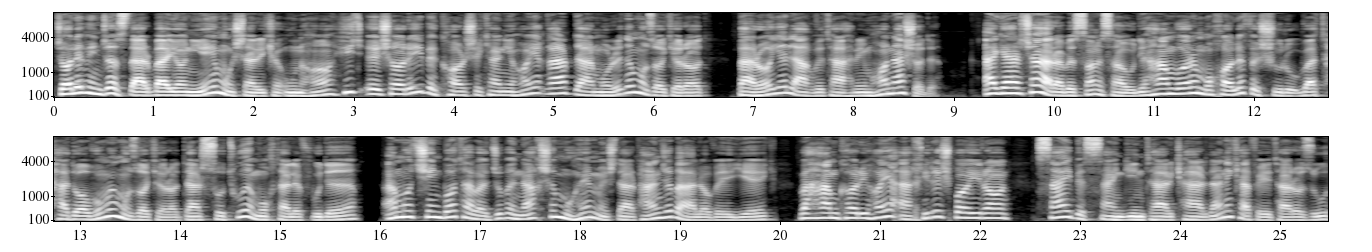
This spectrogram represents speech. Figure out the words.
جالب اینجاست در بیانیه مشترک اونها هیچ اشاره‌ای به کارشکنی های غرب در مورد مذاکرات برای لغو تحریم ها نشده. اگرچه عربستان سعودی همواره مخالف شروع و تداوم مذاکرات در سطوح مختلف بوده اما چین با توجه به نقش مهمش در پنج به علاوه یک و همکاری های اخیرش با ایران سعی به سنگین تر کردن کفه ترازو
